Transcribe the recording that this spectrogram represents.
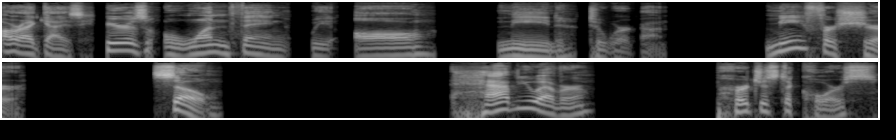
All right, guys, here's one thing we all need to work on. Me for sure. So, have you ever purchased a course,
